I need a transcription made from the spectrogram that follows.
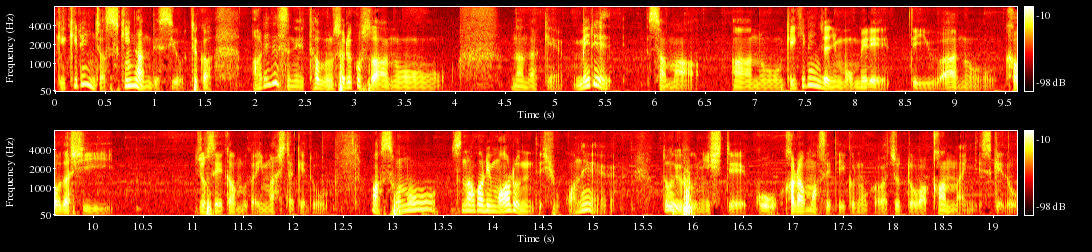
激レンジャー好きなんですよ。ていうかあれですね。多分それこそあのなんだっけメレ様。あの激レンジャーにもメレっていうあの顔出し女性幹部がいましたけど、まあ、そのつながりもあるんでしょうかね。どういう風にしてこう絡ませていくのかがちょっと分かんないんですけど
